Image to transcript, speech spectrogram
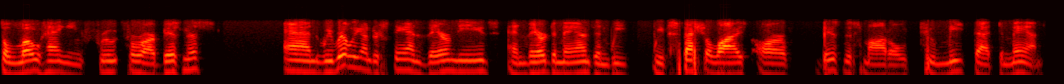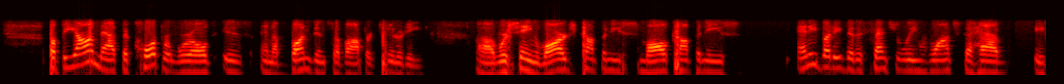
the low hanging fruit for our business and we really understand their needs and their demands, and we we've specialized our business model to meet that demand. But beyond that, the corporate world is an abundance of opportunity. Uh, we're seeing large companies, small companies, anybody that essentially wants to have a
